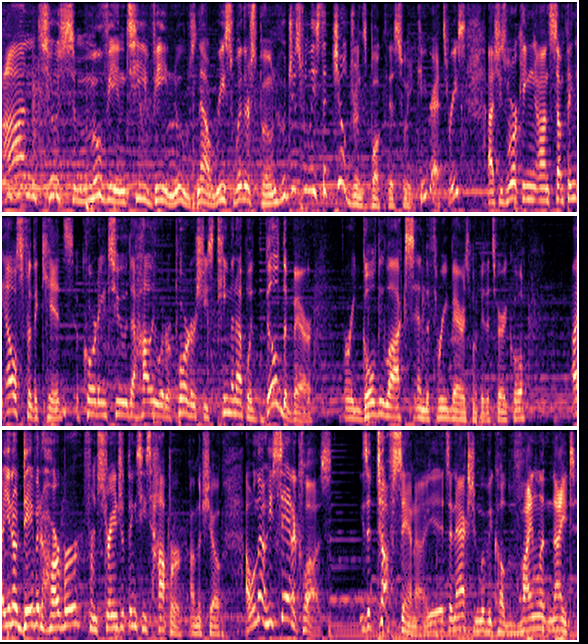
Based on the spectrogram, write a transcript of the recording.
On to some movie and TV news. Now, Reese Witherspoon, who just released a children's book this week. Congrats, Reese. Uh, she's working on something else for the kids. According to The Hollywood Reporter, she's teaming up with Build a Bear for a Goldilocks and the Three Bears movie. That's very cool. Uh, you know, David Harbour from Stranger Things, he's Hopper on the show. Uh, well, no, he's Santa Claus. He's a tough Santa. It's an action movie called Violent Night,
